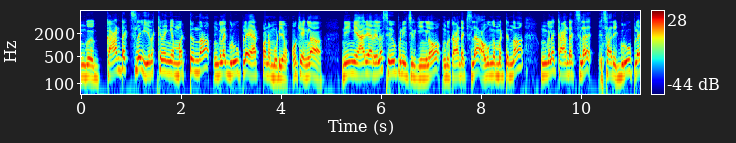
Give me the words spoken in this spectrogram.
உங்கள் கான்டாக்ட்ஸில் இருக்கிறவங்க மட்டும்தான் உங்களை குரூப்பில் ஆட் பண்ண முடியும். ஓகேங்களா நீங்கள் யார் யாரையெல்லாம் சேவ் பண்ணி வச்சுருக்கீங்களோ உங்கள் காண்டாக்ட்ஸில் அவங்க மட்டும்தான் உங்களை காண்டாக்ட்ஸில் சாரி குரூப்பில்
